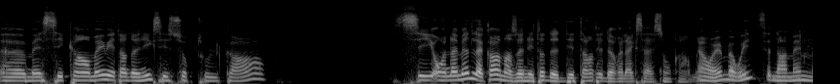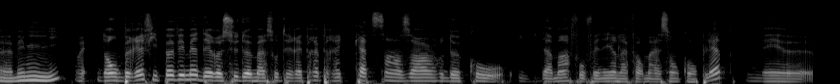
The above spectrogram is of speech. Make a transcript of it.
Euh, mais c'est quand même, étant donné que c'est sur tout le corps, c'est, on amène le corps dans un état de détente et de relaxation quand même. Ah oui, ben oui, c'est dans la même, euh, même. Ouais. Donc, bref, ils peuvent émettre des reçus de massothérapie après 400 heures de cours. Évidemment, il faut finir la formation complète. Mais euh,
